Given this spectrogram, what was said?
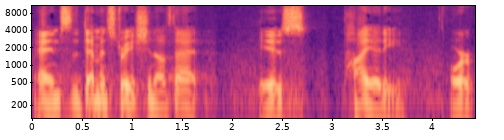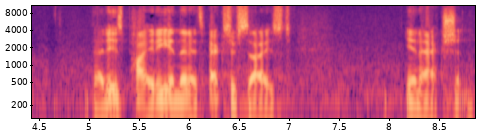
And the demonstration of that is piety, or that is piety, and then it's exercised in action.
